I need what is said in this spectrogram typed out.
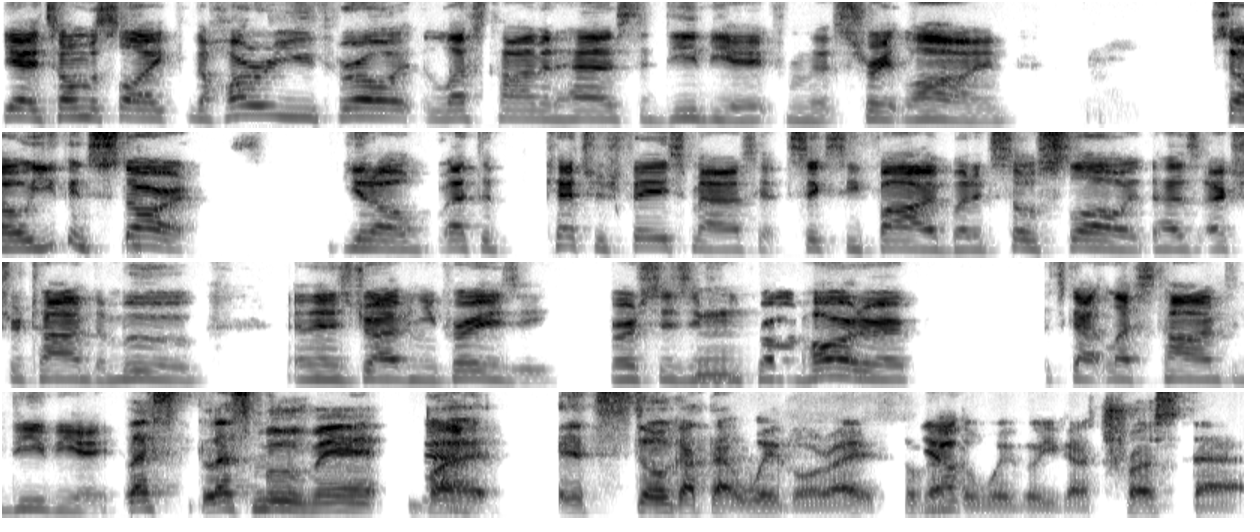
Yeah, it's almost like the harder you throw it, the less time it has to deviate from the straight line. So you can start, you know, at the catcher's face mask at 65, but it's so slow it has extra time to move, and then it's driving you crazy. Versus if you Mm. throw it harder, it's got less time to deviate. less less movement, but it's still got that wiggle, right? It's still got Yep. the wiggle. You got to trust that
